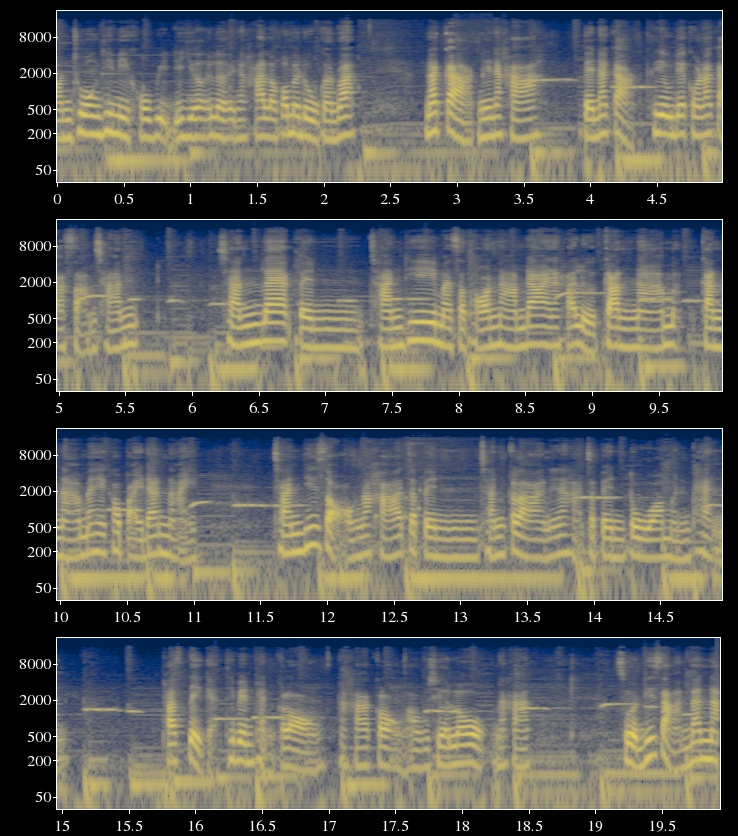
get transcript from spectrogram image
ตอนช่วงที่มีโควิดเยอะเลยนะคะ เราก็มาดูกันว่าหน้ากากนี้นะคะ เป็นหน้ากากที่เรียกว่าหน้ากาก3 ชั้น ชั้นแรกเป็นชั้นที่มันสะท้อนน้ำได้นะคะ หรือกันน้ำกันน้ำไม่ให้เข้าไปด้านใน ชั้นที่2นะคะจะเป็นชั้นกลางนี่นะคะจะเป็นตัวเหมือนแผ่นพลาสติกอะที่เป็นแผ่นกรองนะคะ กรองเอาเชื้อโรคนะคะ ส่วนที่ 3 ด้านใน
